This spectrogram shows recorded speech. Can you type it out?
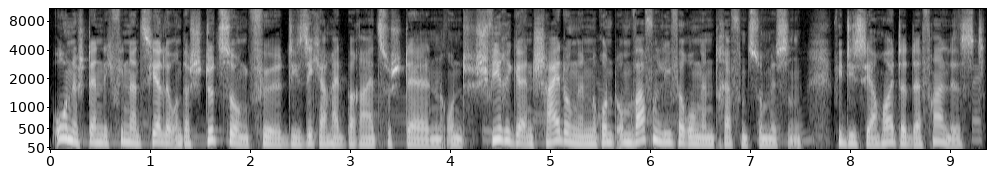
ohne ständig finanzielle Unterstützung für die Sicherheit bereitzustellen und schwierige Entscheidungen rund um Waffenlieferungen treffen zu müssen, wie dies ja heute der Fall ist.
